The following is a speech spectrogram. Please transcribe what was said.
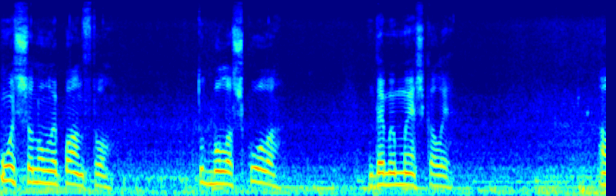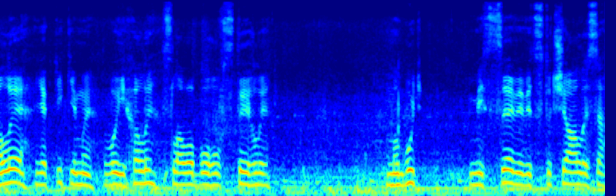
Ось, шановне панство. Тут була школа, де ми мешкали. Але як тільки ми виїхали, слава Богу, встигли. Мабуть, місцеві відстучалися,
